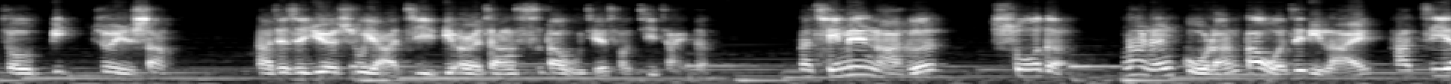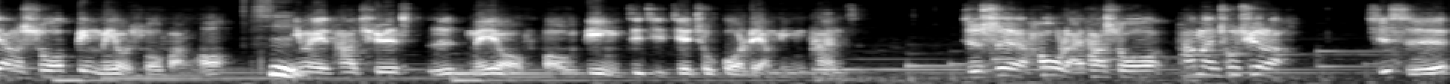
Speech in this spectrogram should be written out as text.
就必追上。那这是约书亚记第二章四到五节所记载的。那前面哪和说的，那人果然到我这里来，他这样说并没有说谎哦，是因为他确实没有否定自己接触过两名探子。只是后来他说他们出去了，其实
